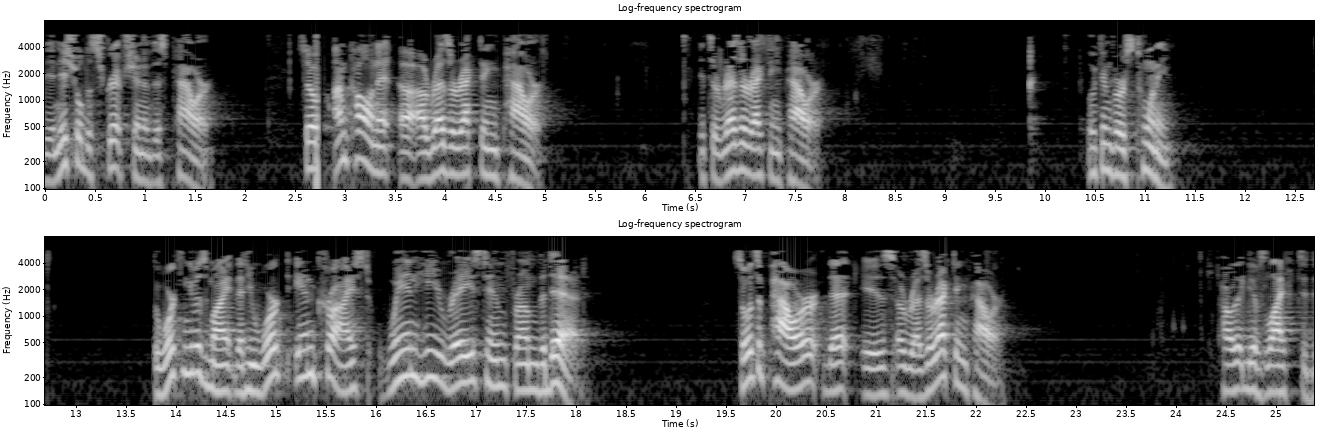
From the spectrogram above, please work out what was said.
the initial description of this power. So I'm calling it a, a resurrecting power. It's a resurrecting power. Look in verse 20. The working of his might that he worked in Christ when he raised him from the dead. So it's a power that is a resurrecting power. Power that gives life to,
